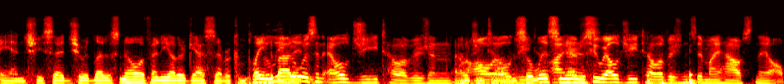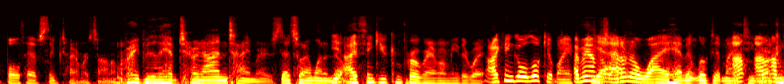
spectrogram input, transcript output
and she said she would let us know if any other guests ever complained believe about it it. was an LG television. LG all television. LG So I listeners- have two LG televisions in my house, and they all both have sleep timers on them. Right, but do they have turn on timers. That's what I want to know. Yeah, I think you can program them either way. I can go look at my. I mean, I'm yeah, sure- I don't know why I haven't looked at my I'm, TV. I I'm, I'm,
